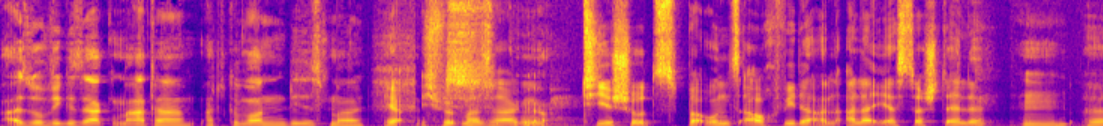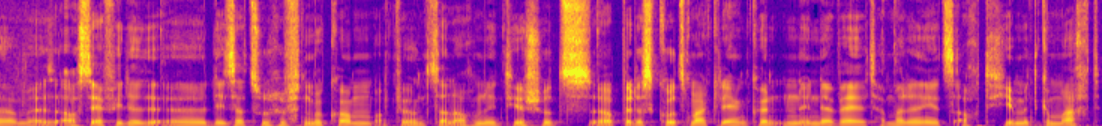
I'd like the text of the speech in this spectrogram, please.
Also wie gesagt, Marta hat gewonnen dieses Mal. Ja, ich würde mal sagen, Ja. Tierschutz bei uns auch wieder an allererster Stelle. Mhm. Ähm, also auch sehr viele äh, Leserzuschriften bekommen, ob wir uns dann auch um den Tierschutz, ob wir das kurz mal klären könnten in der Welt, haben wir dann jetzt auch hiermit gemacht.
